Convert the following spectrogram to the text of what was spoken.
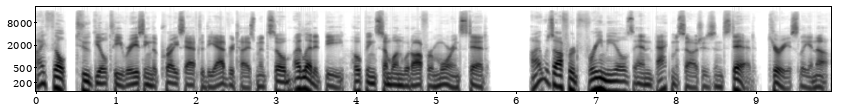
I felt too guilty raising the price after the advertisement, so I let it be, hoping someone would offer more instead. I was offered free meals and back massages instead, curiously enough.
